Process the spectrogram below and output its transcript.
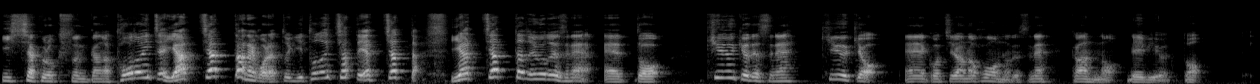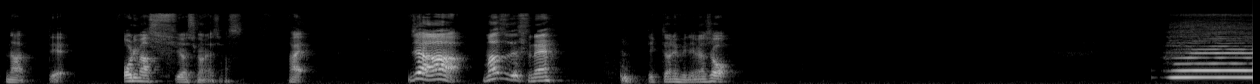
一尺六寸間が。届いちゃ、やっちゃったね、これ。届いちゃった、やっちゃった。やっちゃったということですね。えっと、急遽ですね、急遽、えーこちらの方のですね、缶のレビューとなっております。よろしくお願いします。はい。じゃあ、まずですね、適当に振ってみましょう。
